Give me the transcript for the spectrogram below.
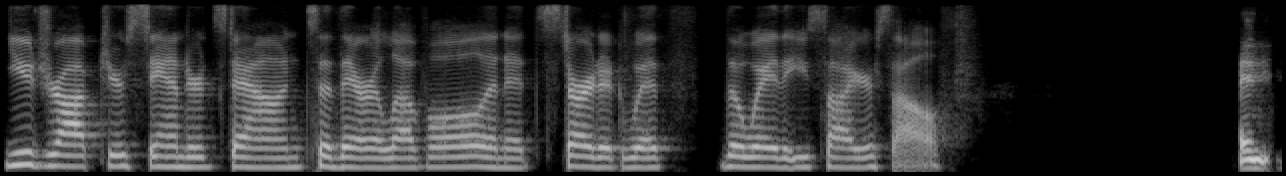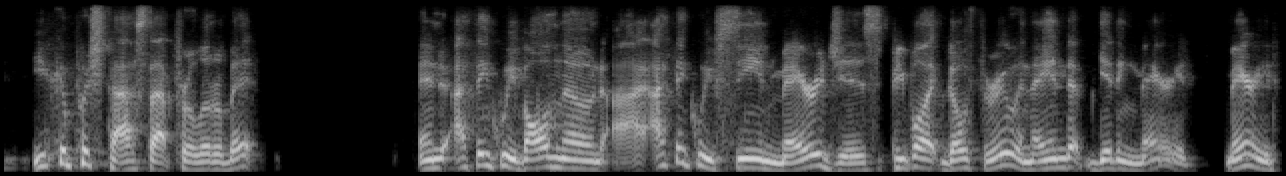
You dropped your standards down to their level and it started with the way that you saw yourself. And you can push past that for a little bit. And I think we've all known, I, I think we've seen marriages, people that go through and they end up getting married, married.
